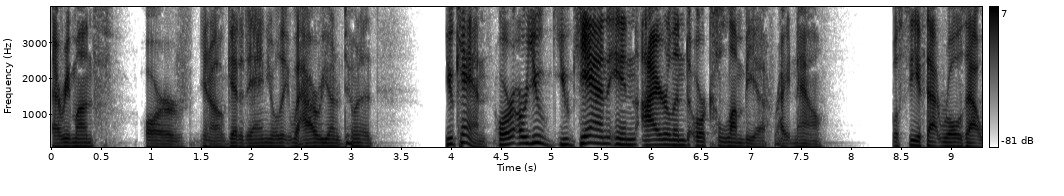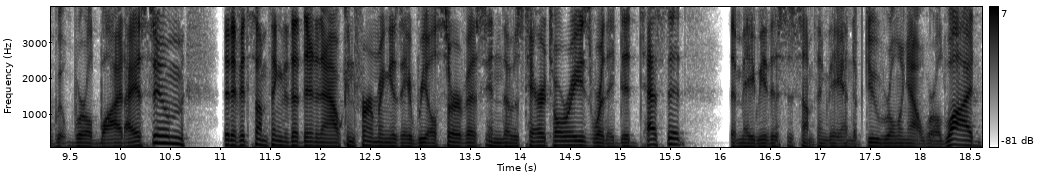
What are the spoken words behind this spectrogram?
every month or you know get it annually however you want to do it. You can or or you you can in Ireland or Colombia right now. We'll see if that rolls out worldwide. I assume that if it's something that they're now confirming is a real service in those territories where they did test it that maybe this is something they end up do rolling out worldwide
